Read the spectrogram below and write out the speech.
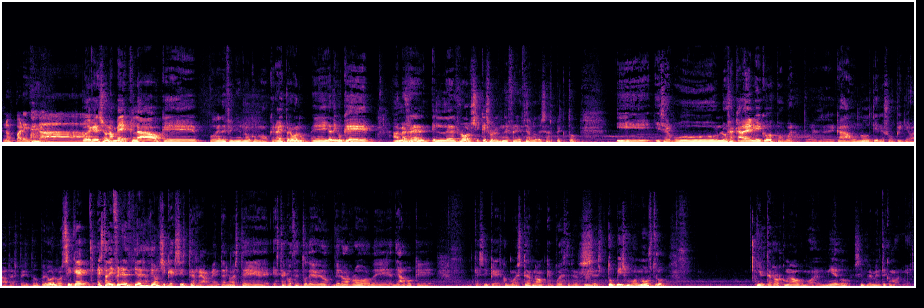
nos parezca... Puede que sea una mezcla o que podéis definirlo como queráis, pero bueno, eh, ya digo que al menos en el, en el rol sí que suelen diferenciarlo de ese aspecto. Y, y según los académicos, pues bueno, pues eh, cada uno tiene su opinión al respecto. Pero bueno, sí que esta diferenciación sí que existe realmente, ¿no? Este, este concepto de, del horror, de, de algo que, que sí, que es como externo, aunque puedes tener ser tú mismo el monstruo. Y el terror como algo como el miedo, simplemente como el miedo.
